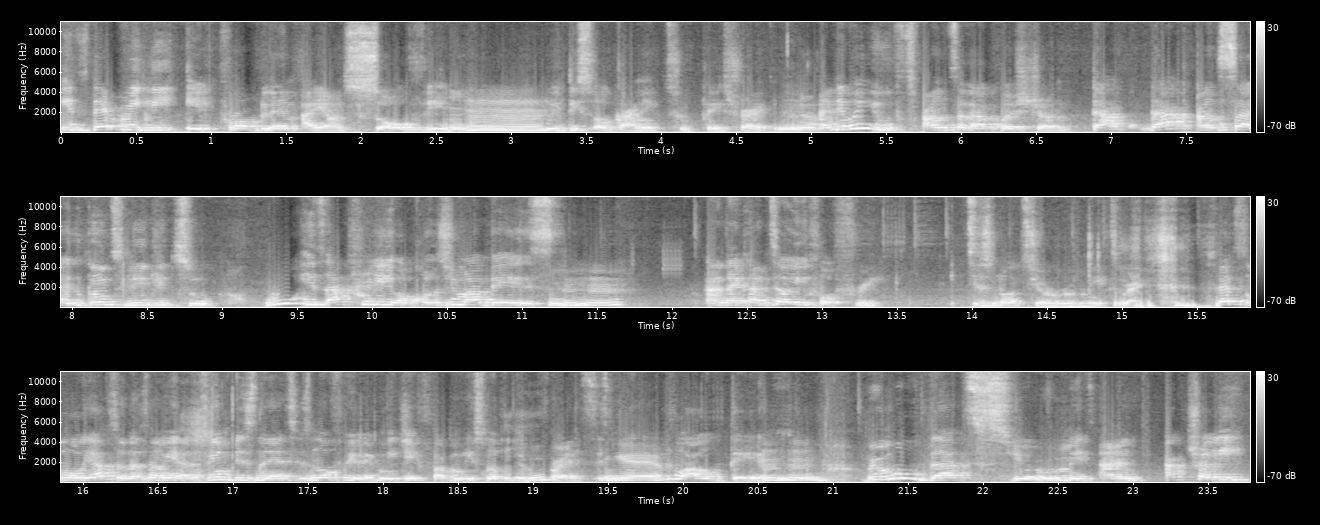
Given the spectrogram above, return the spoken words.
Is there really a problem I am solving mm. with this organic toothpaste, right? Yeah. And then when you answer that question, that that answer is going to lead you to who is actually your consumer base. And I can tell you for free, it is not your roommate, right? First of all, you have to understand when you're doing business, it's not for your immediate family, it's not for your mm-hmm. friends, it's Yeah. for people out there. Mm-hmm. Mm-hmm. Remove that your roommate and actually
